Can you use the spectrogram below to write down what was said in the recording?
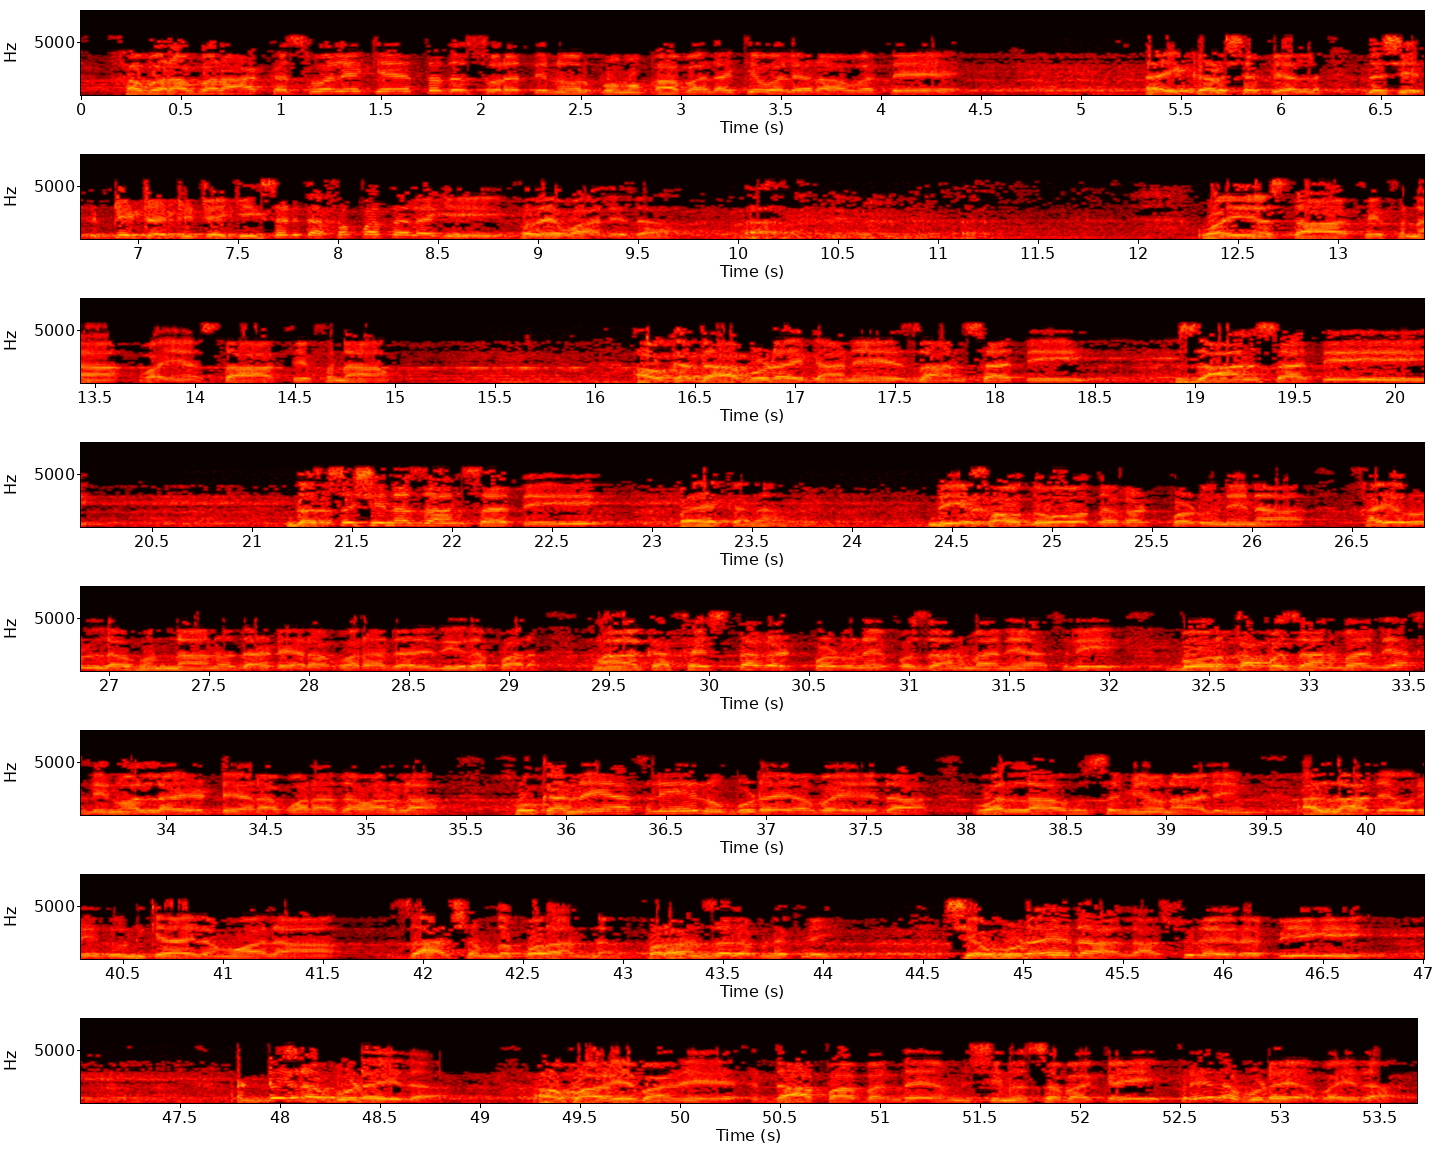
خبر برعکس ولې کې ته د سورت نور په مقابله کې ولې راوته ای کړ شپې الله د سي ټټ ټټ کې سړی ته خپته لګي خدای والدا وای استعففنا وای استعففنا او کدا بډای غانې ځان ساتي ځان ساتي د څه شي نه ځان ساتي پای کنه دی خودو د غټ پړونی نه خیر لهن نو دا ډیره غره د دې لپاره ها که خسته غټ پړونه په ځان باندې اخلي بورقه په ځان باندې اخلي نو الله ډیره غره دا ورلا خو کنه اخلي نو بډای وېدا والله سميع عليم الله دې اوریدونکو علم والا زار شم د قران نه قران زلب نه کوي چې بډای دا لاسونه رپیږي ډیره بډای دا او پاګې باندې دا پابندې هم شنو سبا کوي پرې دا بډای وېدا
